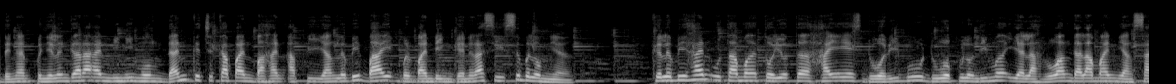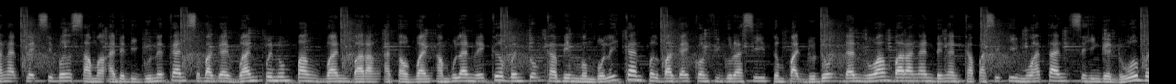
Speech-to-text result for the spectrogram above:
dengan penyelenggaraan minimum dan kecekapan bahan api yang lebih baik berbanding generasi sebelumnya. Kelebihan utama Toyota Hiace 2025 ialah ruang dalaman yang sangat fleksibel sama ada digunakan sebagai van penumpang, van barang atau van ambulan. Reka bentuk kabin membolehkan pelbagai konfigurasi tempat duduk dan ruang barangan dengan kapasiti muatan sehingga 12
